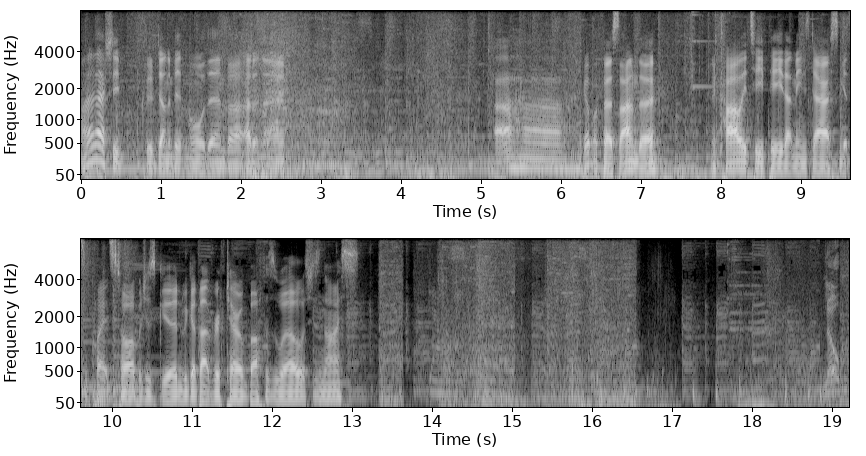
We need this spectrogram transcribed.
I actually could have done a bit more then, but I don't know. Uh, I got my first item though. A Kali TP, that means Darius gets play its top, which is good. We got that Rift Herald buff as well, which is nice. Nope.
